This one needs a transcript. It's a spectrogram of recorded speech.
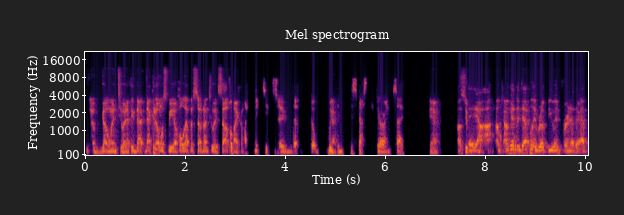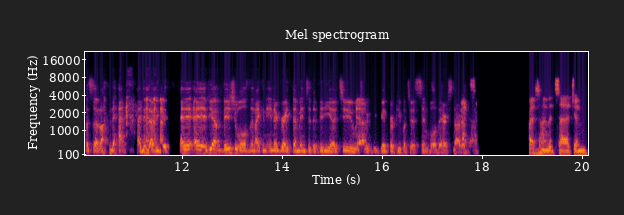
you know, go into it. I think that that could almost be a whole episode unto itself, Michael. Meeting soon that, that we yeah. can discuss during. So yeah. Okay, yeah, I, am going to definitely rope you in for another episode on that. I think that'd be good. And, and, if you have visuals, then I can integrate them into the video too, which yeah. would be good for people to assemble their starter pack. That's something that uh, Jim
